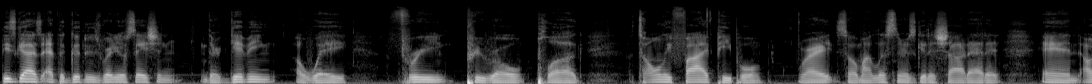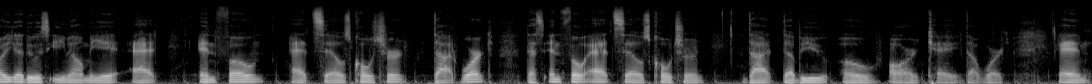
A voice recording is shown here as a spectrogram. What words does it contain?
these guys at the Good News radio station, they're giving away free pre roll plug to only five people, right? So my listeners get a shot at it. And all you got to do is email me at info at salesculture.work. That's info at salesculture.work dot w o r k dot work, and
